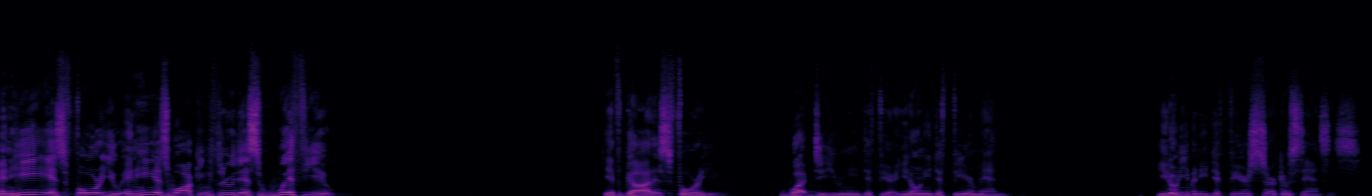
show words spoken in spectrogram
and He is for you and He is walking through this with you. If God is for you, what do you need to fear? You don't need to fear men. You don't even need to fear circumstances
